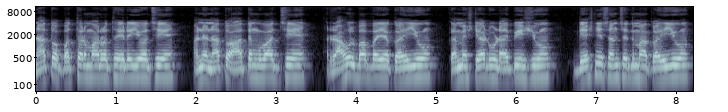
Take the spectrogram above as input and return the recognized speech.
ના તો પથ્થરમારો થઈ રહ્યો છે અને ના તો આતંકવાદ છે. રાહુલ બાબાએ કહ્યું કે, અમે સ્ટેટહુડ આપીશું. દેશની સંસદમાં કહ્યું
